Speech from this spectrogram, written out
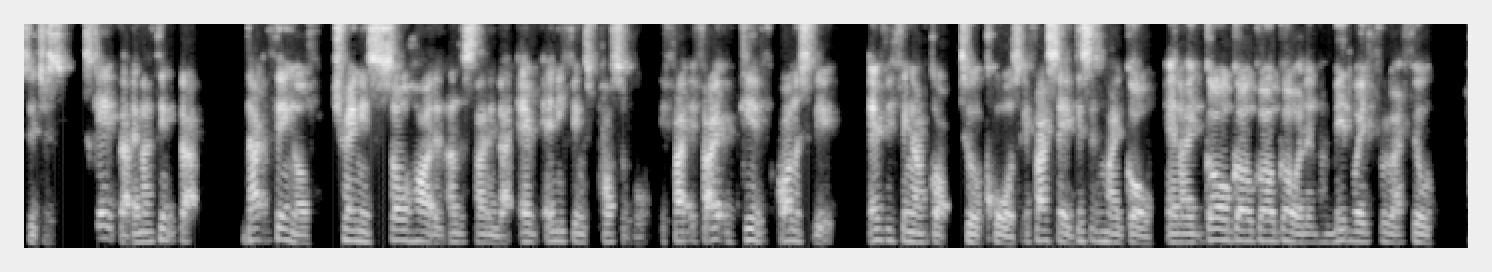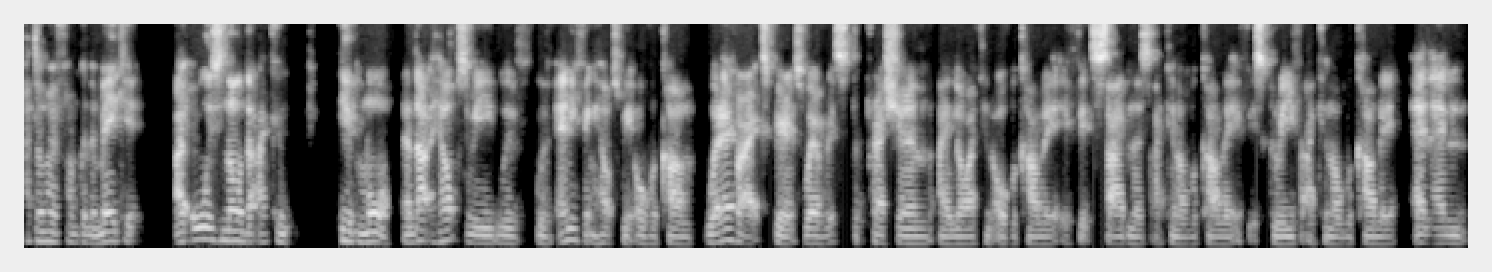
to just escape that. And I think that that thing of training so hard and understanding that ev- anything's possible. If I if I give honestly everything I've got to a cause, if I say this is my goal and I go go go go and then midway through I feel I don't know if I'm going to make it. I always know that I can give more. And that helps me with with anything helps me overcome whatever i experience whether it's depression i know i can overcome it. If it's sadness i can overcome it. If it's grief i can overcome it. And then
